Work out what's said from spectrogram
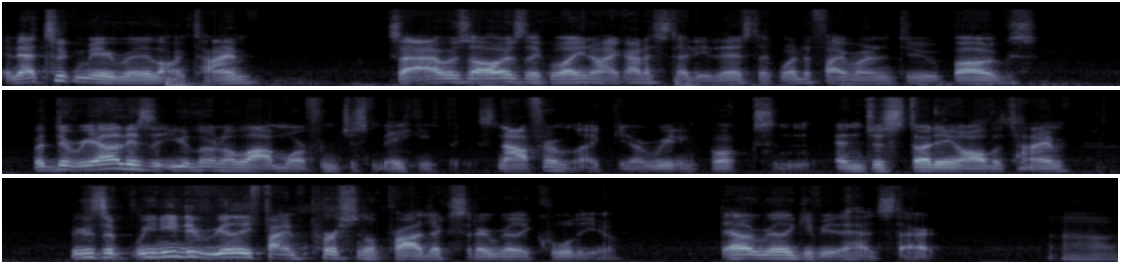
And that took me a really long time. So I was always like, well, you know, I got to study this. Like, what if I run into bugs? But the reality is that you learn a lot more from just making things, not from like you know reading books and, and just studying all the time. Because if we need to really find personal projects that are really cool to you, that'll really give you the head start. Uh-huh.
